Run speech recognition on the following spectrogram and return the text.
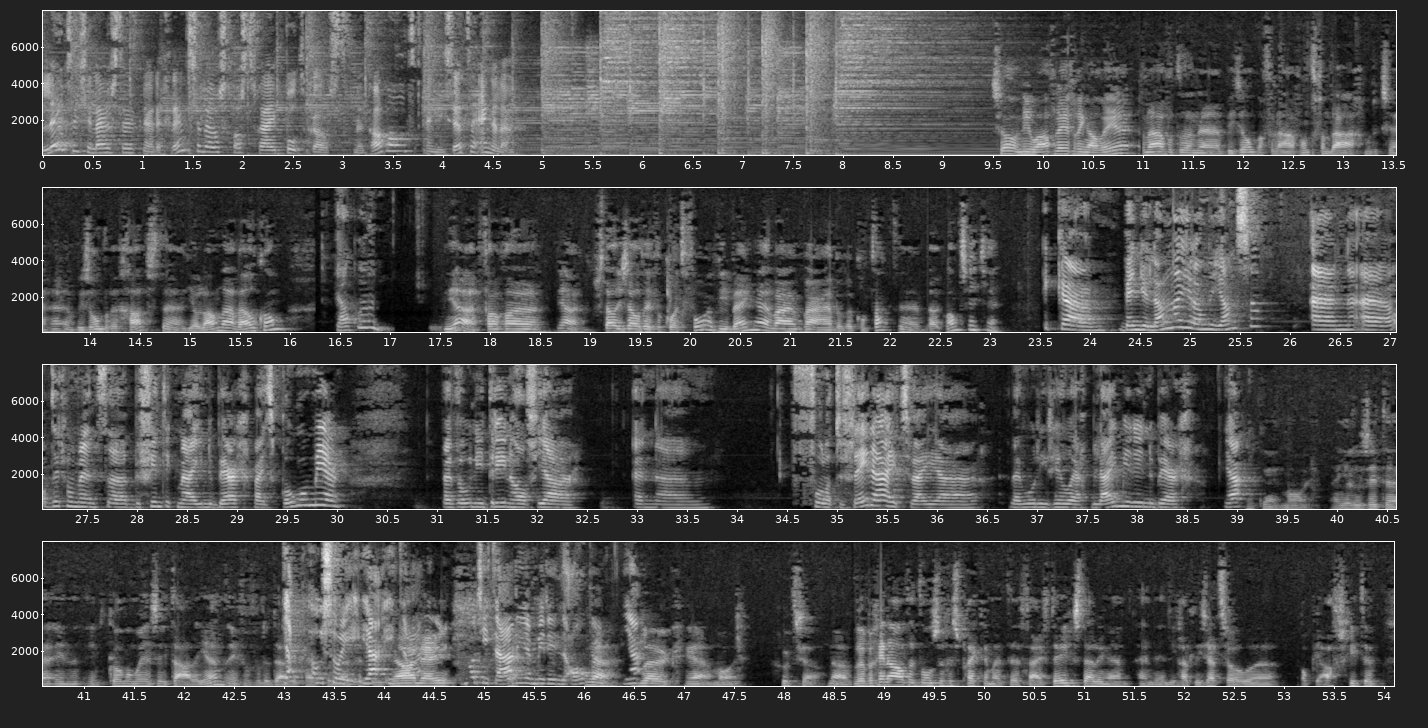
Leuk dat je luistert naar de Grenzeloos Gastvrij podcast met Harold en Lisette Engelen. Zo, een nieuwe aflevering alweer. Vanavond een uh, bijzonder, vanavond, vandaag moet ik zeggen, een bijzondere gast. Uh, Jolanda, welkom. Welkom. Ja, van, uh, ja, stel jezelf even kort voor. Wie ben je? Waar, waar hebben we contact? welk land zit je? Ik ben Jolanda, Jolanda Jansen. En op dit moment bevind ik mij in de bergen bij het Komomeer. Wij wonen hier 3,5 jaar en ehm, volle tevredenheid. Wij, wij worden hier heel erg blij midden in de bergen. Ja. Oké, mooi. En jullie zitten in, in Como is Italië, Even voor de duidelijkheid. Ja, oh sorry. Ja, Italië. nee. Noord-Italië, midden in de Alpen. Ja, leuk. Ja, mooi. Goed zo. Nou, we beginnen altijd onze gesprekken met uh, vijf tegenstellingen. En uh, die gaat Lisette zo uh, op je afschieten.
